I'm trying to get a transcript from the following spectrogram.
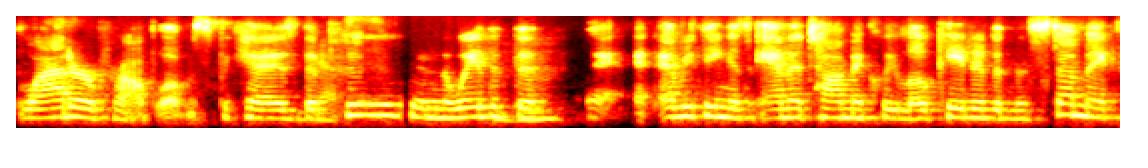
bladder problems because the yes. poop and the way that mm-hmm. the everything is anatomically located in the stomach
